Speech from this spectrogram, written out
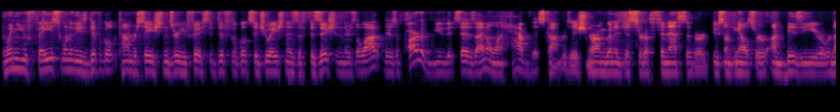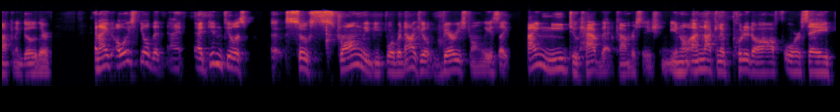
when you face one of these difficult conversations or you face a difficult situation as a physician there's a lot there's a part of you that says i don't want to have this conversation or i'm going to just sort of finesse it or do something else or i'm busy or we're not going to go there and i always feel that i, I didn't feel this uh, so strongly before but now i feel very strongly it's like i need to have that conversation you know i'm not going to put it off or say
